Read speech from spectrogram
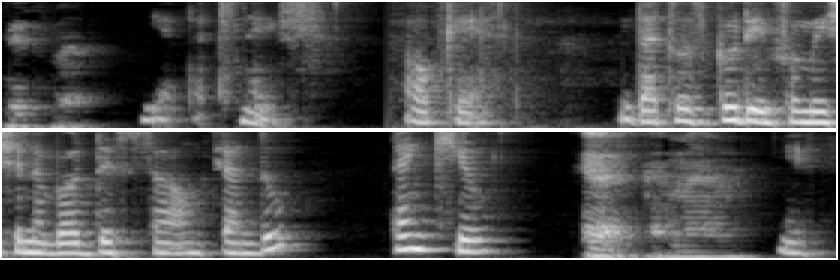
Yes, ma'am. Yeah, that's nice. Okay. That was good information about this song, Chandu. Thank you. You're welcome, ma'am. Yes.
